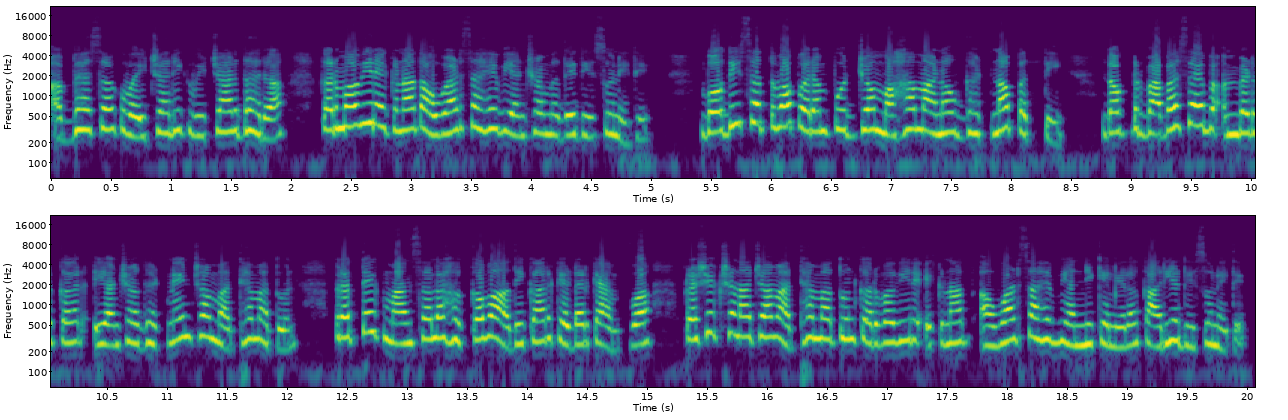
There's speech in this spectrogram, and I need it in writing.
अभ्यासक वैचारिक विचारधारा कर्मवीर एकनाथ आव्हाड साहेब यांच्यामध्ये दिसून येते. बोधिसत्व परमपूज्य महामानव घटनापत्ती डॉक्टर बाबासाहेब आंबेडकर यांच्या घटनेच्या माध्यमातून प्रत्येक माणसाला हक्क व अधिकार केडर कॅम्प व प्रशिक्षणाच्या माध्यमातून कर्मवीर एकनाथ आव्हाड साहेब यांनी केलेलं कार्य दिसून येते.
